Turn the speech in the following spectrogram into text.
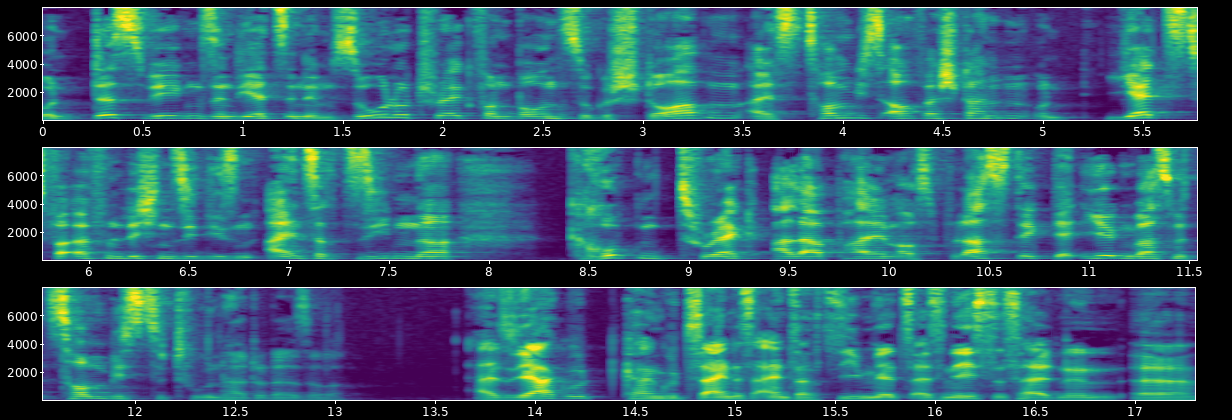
und deswegen sind jetzt in dem Solo-Track von Bones so gestorben, als Zombies auferstanden. Und jetzt veröffentlichen sie diesen 187er Gruppentrack aller Palm aus Plastik, der irgendwas mit Zombies zu tun hat oder so. Also ja, gut, kann gut sein, dass 187 jetzt als nächstes halt einen äh,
